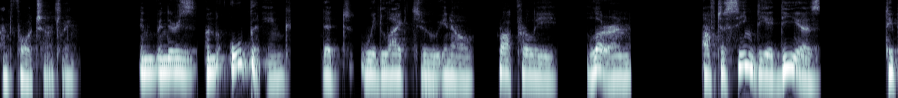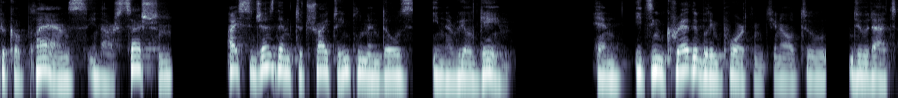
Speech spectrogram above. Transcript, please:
unfortunately. And when there is an opening that we'd like to, you know, properly learn, after seeing the ideas typical plans in our session, I suggest them to try to implement those in a real game. And it's incredibly important, you know, to do that,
